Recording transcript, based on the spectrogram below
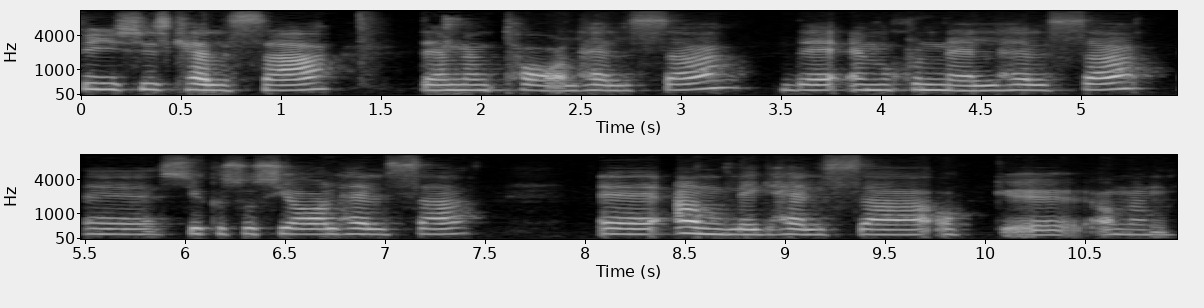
fysisk hälsa, det är mental hälsa, det är emotionell hälsa, eh, psykosocial hälsa, eh, andlig hälsa och eh, ja, men,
